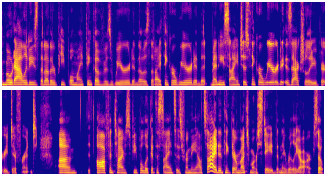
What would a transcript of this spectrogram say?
modalities that other people might think of as weird and those that I think are weird and that many scientists think are weird is actually very different. Um, oftentimes, people look at the sciences from the outside and think they're much more staid than they really are. So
